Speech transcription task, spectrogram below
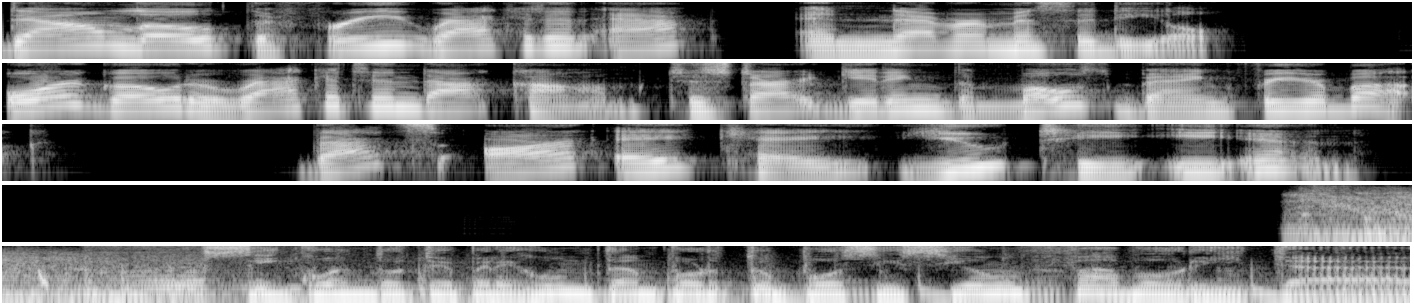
Download the free Rakuten app and never miss a deal. Or go to Rakuten.com to start getting the most bang for your buck. That's R A K U T E N. Si cuando te preguntan por tu posición favorita,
